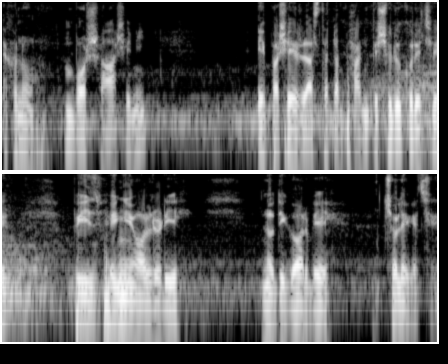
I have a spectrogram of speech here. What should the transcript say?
এখনও বর্ষা আসেনি। এ পাশের রাস্তাটা ভাঙতে শুরু করেছে। পিচ ভেঙে অলরেডি নদী গর্ভে চলে গেছে।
